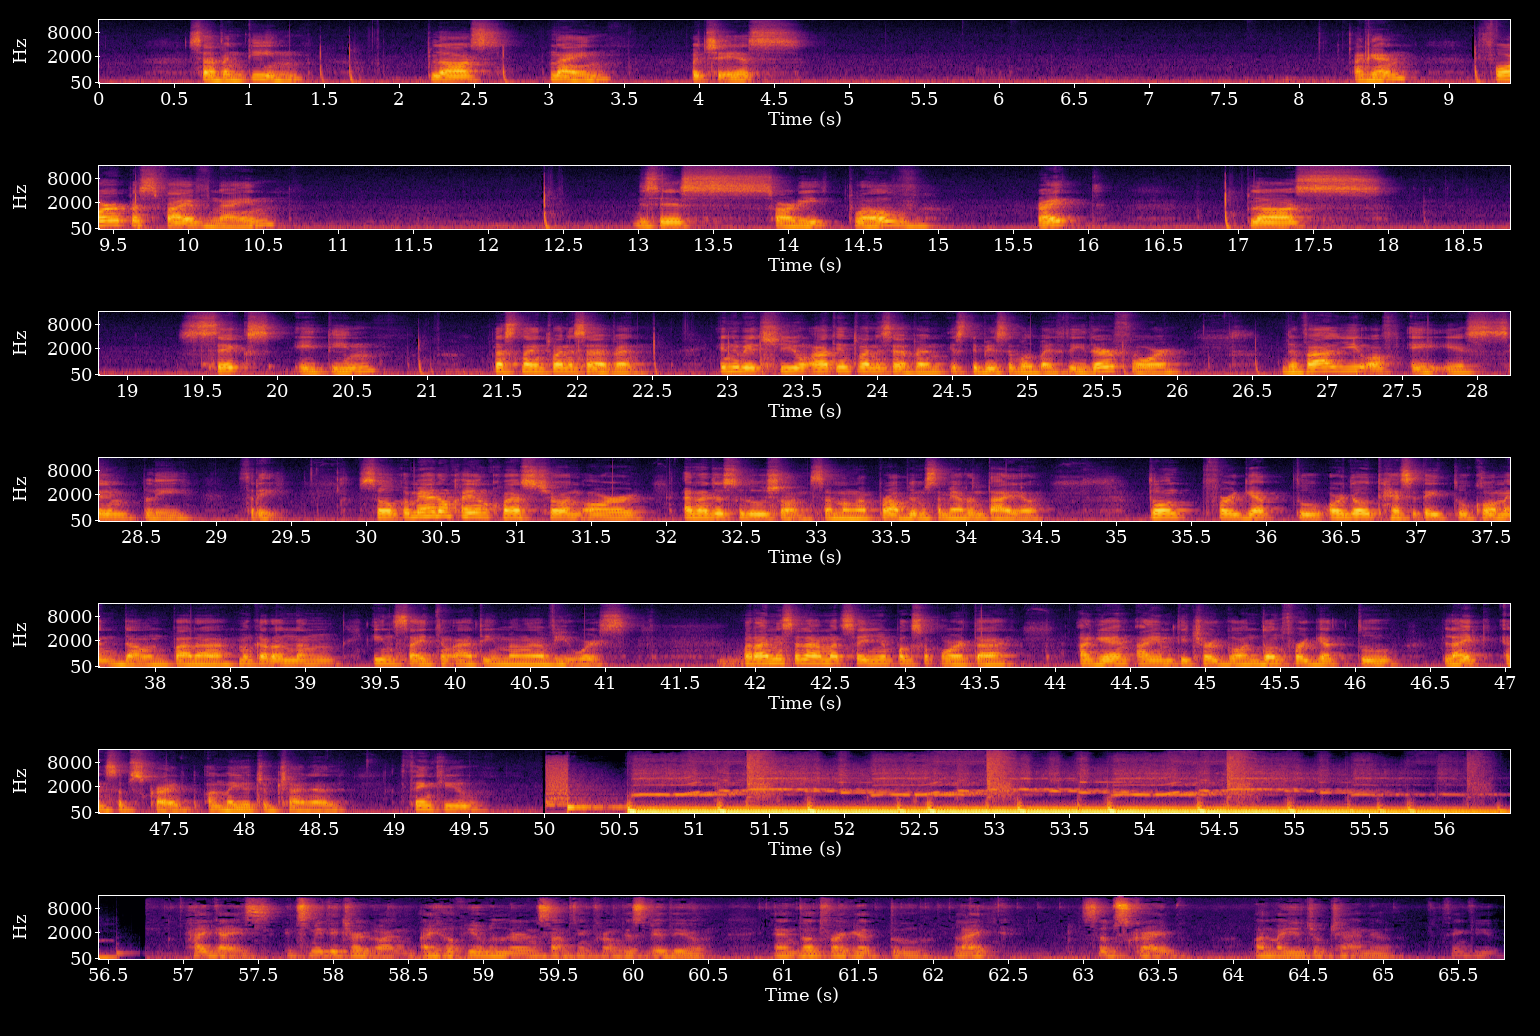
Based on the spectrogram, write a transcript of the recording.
17, plus 9, which is, again, 4 plus 5, 9. This is, sorry, 12, right? Plus 6, 18, plus 9, 27, in which yung ating 27 is divisible by 3. Therefore, the value of A is simply 3. So, kung meron kayong question or another solution sa mga problems na meron tayo, don't forget to or don't hesitate to comment down para magkaroon ng insight yung ating mga viewers. Maraming salamat sa inyong pagsuporta. Again, I am Teacher Gon. Don't forget to like and subscribe on my YouTube channel. Thank you. Hi guys, it's me Teacher Gon. I hope you will learn something from this video. And don't forget to like, subscribe on my YouTube channel. Thank you.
